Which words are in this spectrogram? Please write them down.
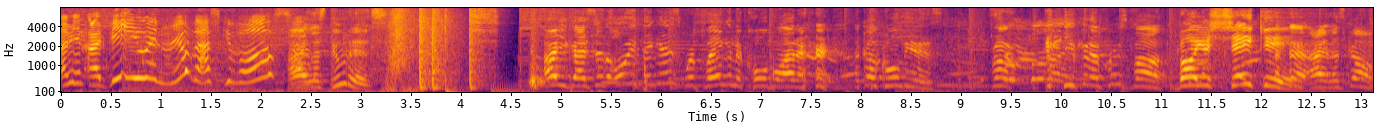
I mean, I beat you in real basketball. So. All right, let's do this. All right, you guys, so the only thing is we're playing in the cold water. Look how cold he is. Bro, you get a first ball. Bro, you're shaking. All right, let's go.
